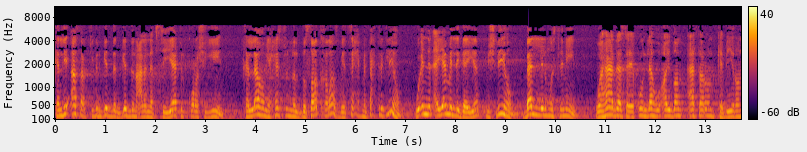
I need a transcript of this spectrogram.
كان ليه أثر كبير جدا جدا على نفسيات القرشيين. خلاهم يحسوا إن البساط خلاص بيتسحب من تحت رجليهم وإن الأيام اللي جاية مش ليهم بل للمسلمين. وهذا سيكون له أيضا أثر كبير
